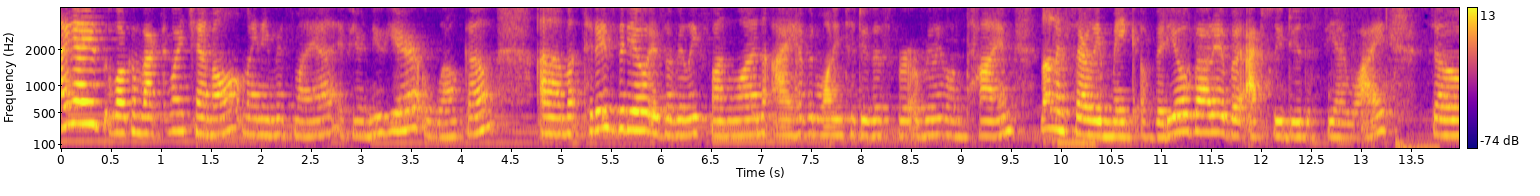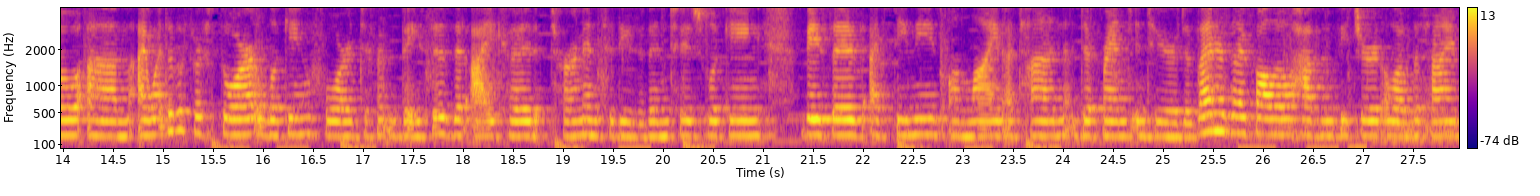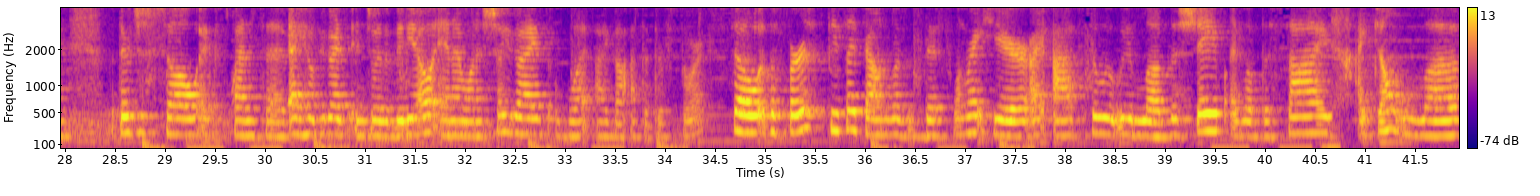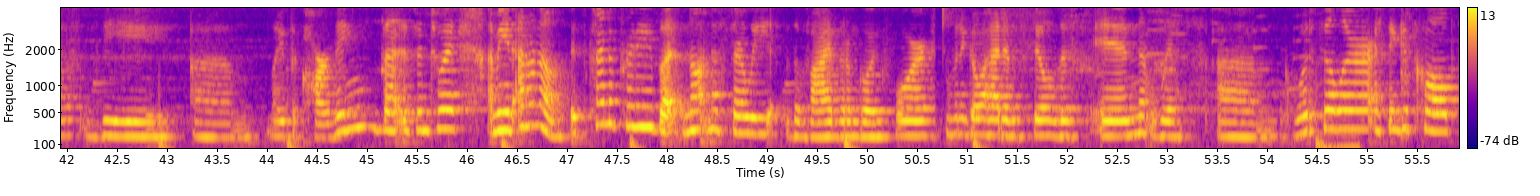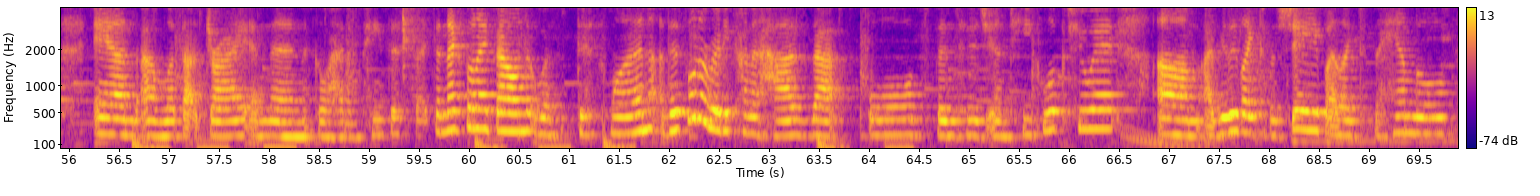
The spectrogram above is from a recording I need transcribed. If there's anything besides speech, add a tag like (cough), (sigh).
Hi guys, welcome back to my channel. My name is Maya. If you're new here, welcome. Um, today's video is a really fun one. I have been wanting to do this for a really long time. Not necessarily make a video about it, but actually do this DIY. So um, I went to the thrift store looking for different vases that I could turn into these vintage looking vases. I've seen these online a ton. Different interior designers that I follow have them featured a lot of the time, but they're just so expensive. I hope you guys enjoy the video and I wanna show you guys what I got at the thrift store. So the first piece I found was this one right here. I absolutely love the shape. I love the size. I don't love the um, like the carving that is into it. I mean, I don't know. It's kind of pretty, but not necessarily the vibe that I'm going for. I'm gonna go ahead and fill this in with um, wood filler, I think it's called, and um, let that dry and then go ahead and paint this. But the next one I found was this one. This one already kind of has that old vintage antique look to it. Um, I really liked the shape, I liked the handles,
